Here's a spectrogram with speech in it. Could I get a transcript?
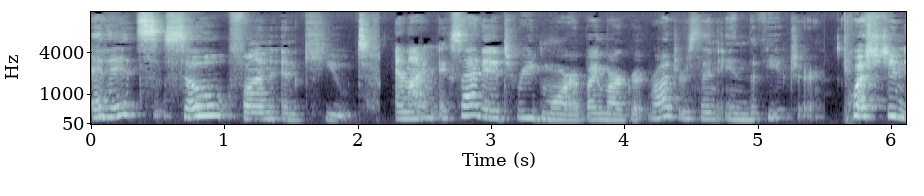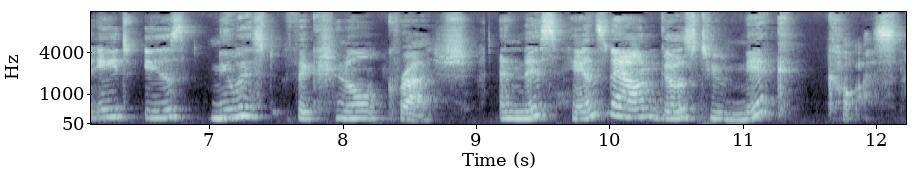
And it's so fun and cute. And I'm excited to read more by Margaret Rogerson in the future. Question eight is newest fictional crush. And this hands down goes to Nick Koss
